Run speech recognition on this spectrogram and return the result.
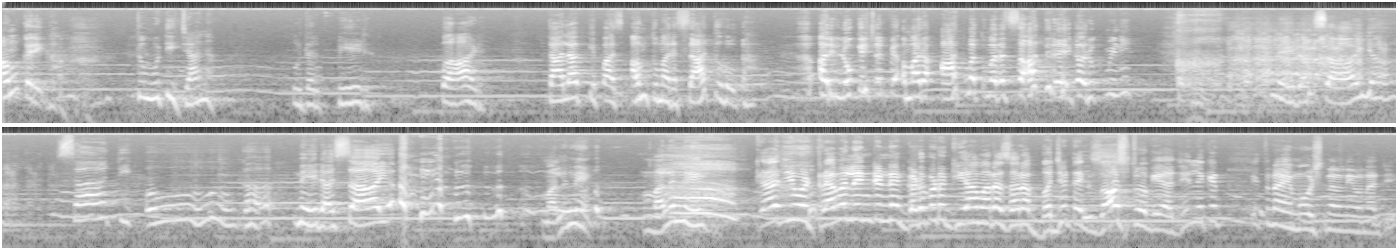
हम करेगा। तुम उठी जाना उधर पेड़ पहाड़ तालाब के पास हम तुम्हारा साथ होगा। अरे लोकेशन पे हमारा आत्मा तुम्हारा साथ रहेगा, रुक्मिणी। मेरा साया साथी होगा, मेरा साया। मालिनी मालिनी, क्या जी वो ट्रैवल एजेंट ने गड़बड़ किया? हमारा सारा बजट एग्जॉस्ट हो गया जी, लेकिन इतना इमोशनल नहीं होना जी।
